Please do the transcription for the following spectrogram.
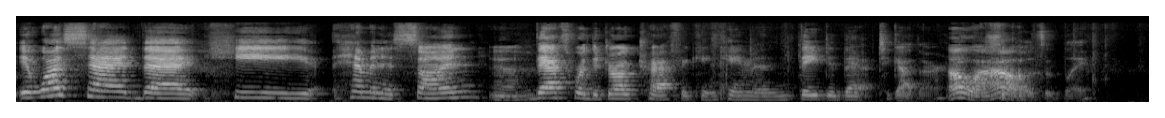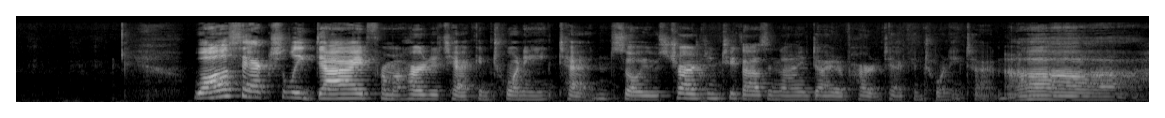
It was said that he, him and his son, Yeah. that's where the drug trafficking came in. They did that together. Oh, wow. Supposedly. Wallace actually died from a heart attack in 2010. So he was charged in 2009, died of heart attack in 2010. Ah.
